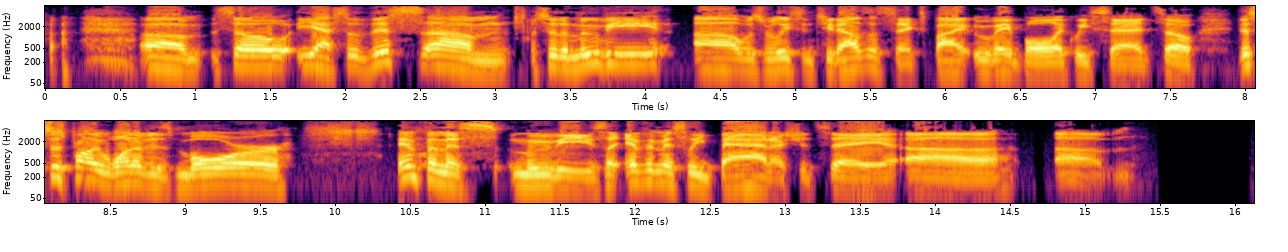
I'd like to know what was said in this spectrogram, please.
um, so yeah. So this, um, so the movie uh, was released in 2006 by Uwe Boll, like we said. So this is probably one of his more infamous movies, like infamously bad, I should say. Uh, um,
